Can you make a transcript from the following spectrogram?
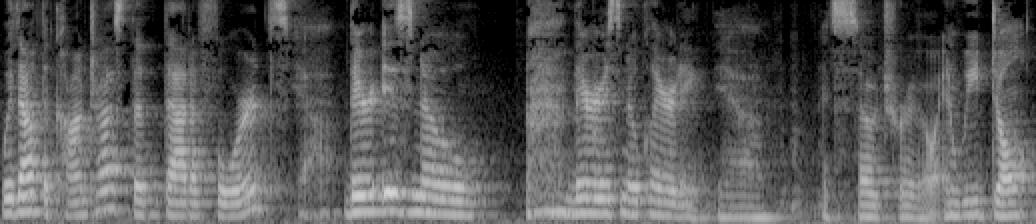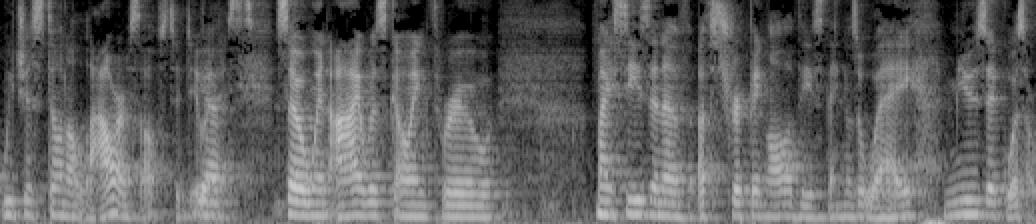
without the contrast that that affords, Yeah. there is no, there is no clarity. Yeah. It's so true. And we don't, we just don't allow ourselves to do Yes. it. So when I was going through my season of, of stripping all of these things away, music was a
